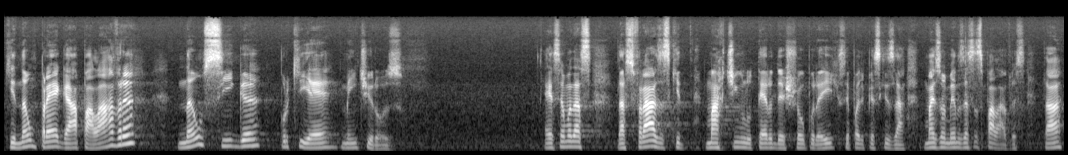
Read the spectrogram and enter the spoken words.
que não prega a palavra, não siga, porque é mentiroso. Essa é uma das, das frases que Martinho Lutero deixou por aí, que você pode pesquisar. Mais ou menos essas palavras. Tá?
